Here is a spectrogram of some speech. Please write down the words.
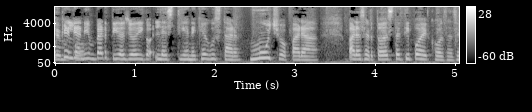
que tiempo. le han invertido, yo digo, les tiene que gustar mucho para, para hacer todo este tipo de cosas. Porque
